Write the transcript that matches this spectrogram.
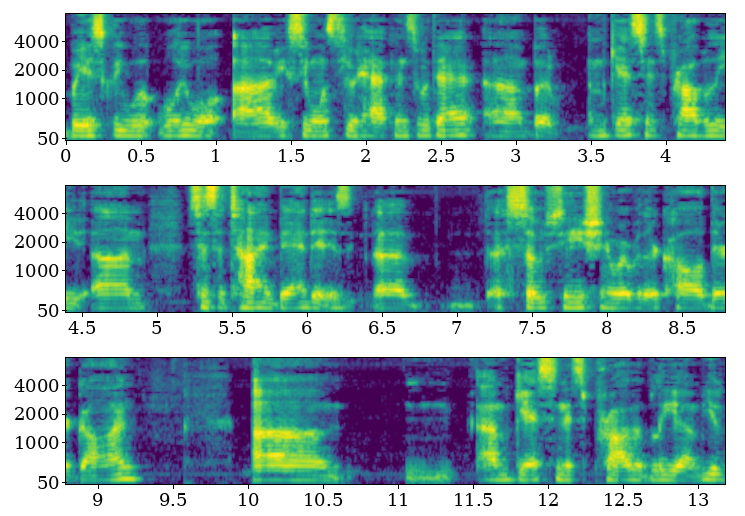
Basically, we, we will uh, obviously won't see what happens with that. Uh, but I'm guessing it's probably um, since the Time Bandit is uh, association, or whatever they're called, they're gone. Um, I'm guessing it's probably um you,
